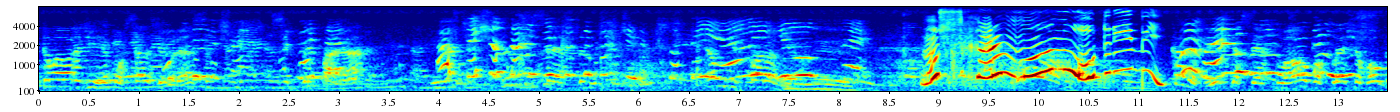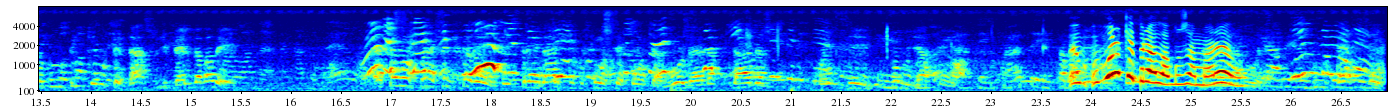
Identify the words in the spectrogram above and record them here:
Então é hora de reforçar a segurança, se preparar e As da só tem É um disparo a vivo. Nossa, cara, mano, olha o drip. Cada vez que acerta o alvo, a flecha volta com um pequeno pedaço de pele da baleia. Essa é uma flecha diferente. A extremidade que costuma ser pontiaguda é adaptada com esse tubo de aço inox. Eu, eu vou quebrar logo os amarelos. É assim que os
